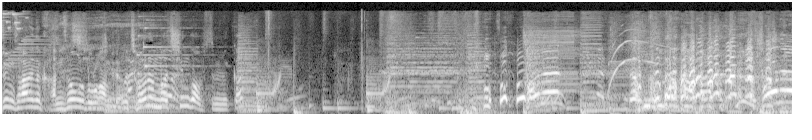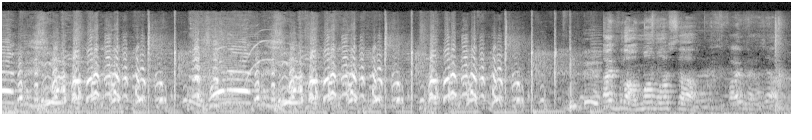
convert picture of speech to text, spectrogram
요즘 사회는 감성으로 돌아갑니다. 저는 뭐 친구 없습니까? 파이프도 안무 한번 합시다. 파이프 하자.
